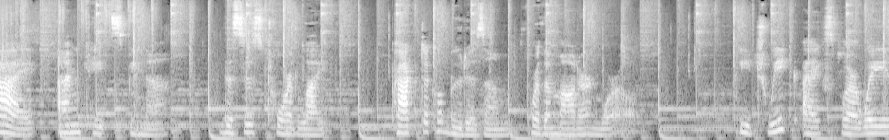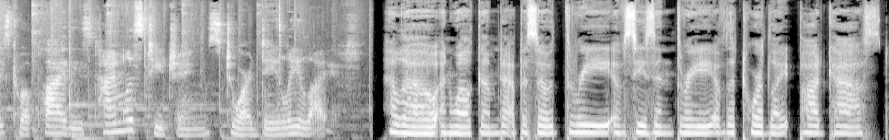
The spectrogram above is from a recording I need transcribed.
Hi, I'm Kate Spina. This is Toward Light Practical Buddhism for the Modern World. Each week, I explore ways to apply these timeless teachings to our daily life. Hello, and welcome to episode three of season three of the Toward Light podcast.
